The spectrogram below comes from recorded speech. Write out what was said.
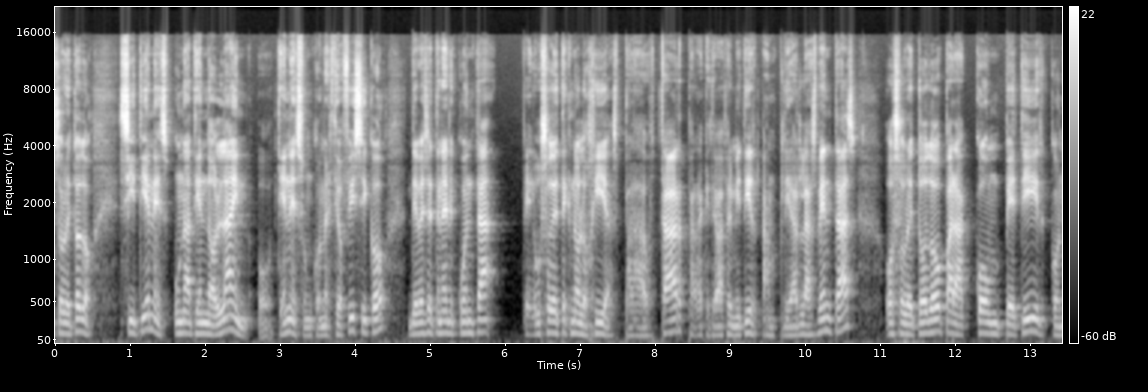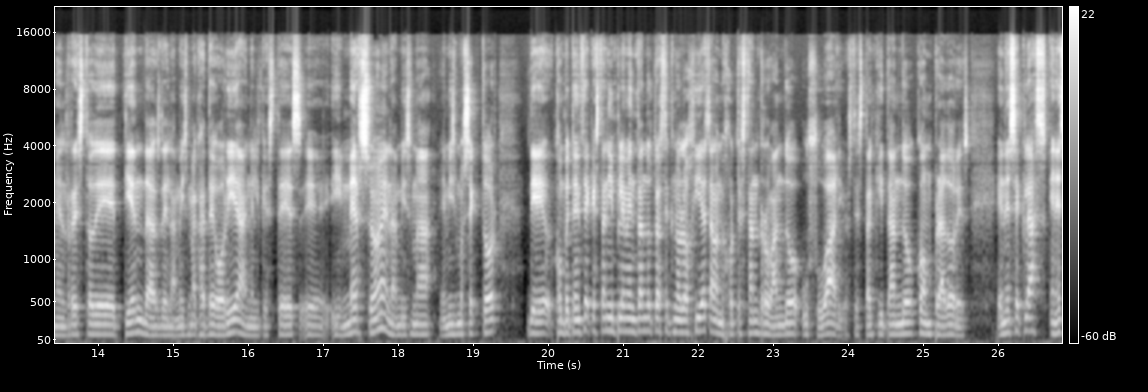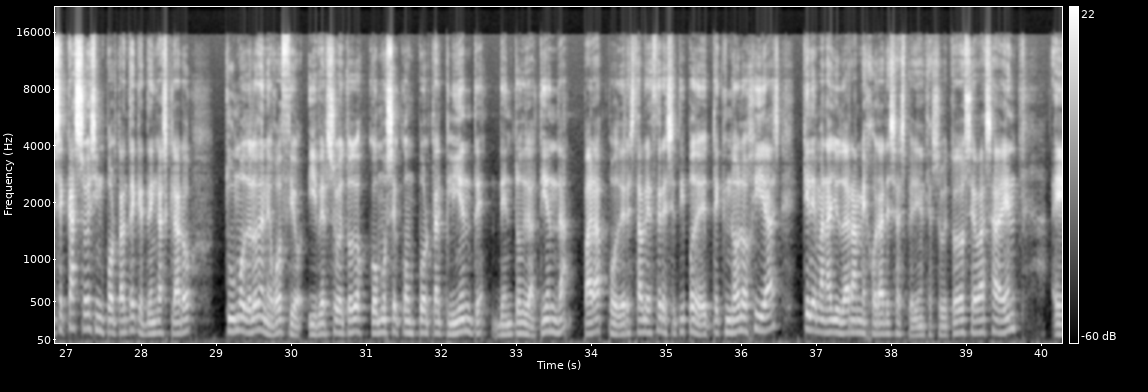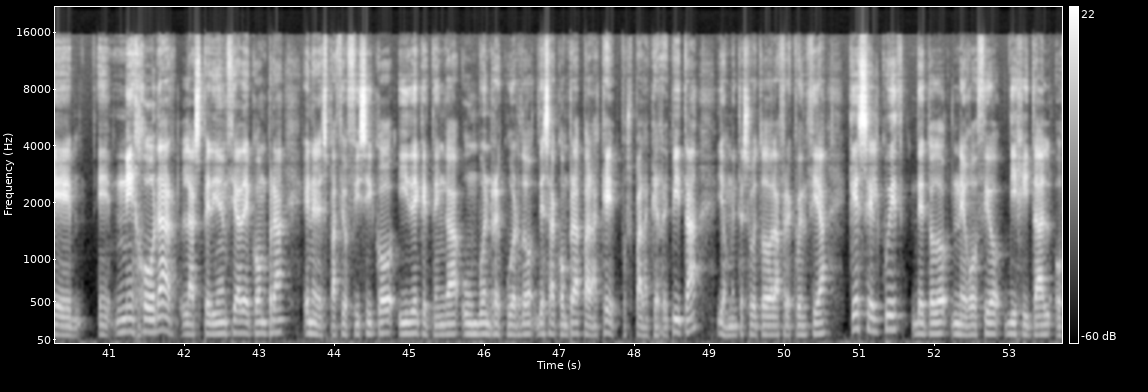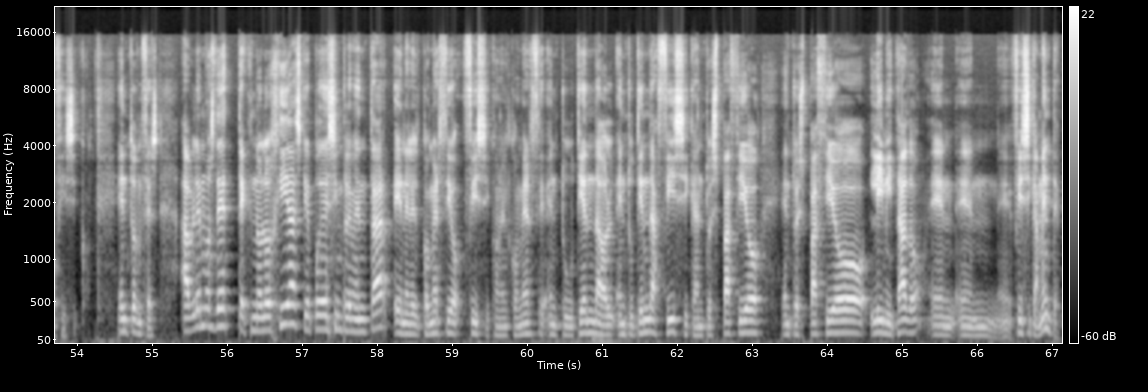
Sobre todo, si tienes una tienda online o tienes un comercio físico, debes de tener en cuenta el uso de tecnologías para adoptar, para que te va a permitir ampliar las ventas o sobre todo para competir con el resto de tiendas de la misma categoría en el que estés eh, inmerso, en, la misma, el mismo sector, de competencia que están implementando otras tecnologías, a lo mejor te están robando usuarios, te están quitando compradores. En ese, en ese caso es importante que tengas claro tu modelo de negocio y ver sobre todo cómo se comporta el cliente dentro de la tienda para poder establecer ese tipo de tecnologías que le van a ayudar a mejorar esa experiencia. Sobre todo se basa en eh, eh, mejorar la experiencia de compra en el espacio físico y de que tenga un buen recuerdo de esa compra. ¿Para qué? Pues para que repita y aumente sobre todo la frecuencia, que es el quiz de todo negocio digital o físico. Entonces, hablemos de tecnologías que puedes implementar en el comercio físico, en el comercio, en tu tienda, en tu tienda física, en tu espacio, en tu espacio limitado eh, físicamente.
